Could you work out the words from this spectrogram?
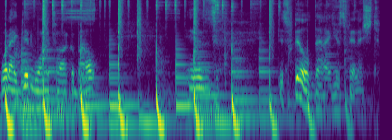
what I did want to talk about is this build that I just finished.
